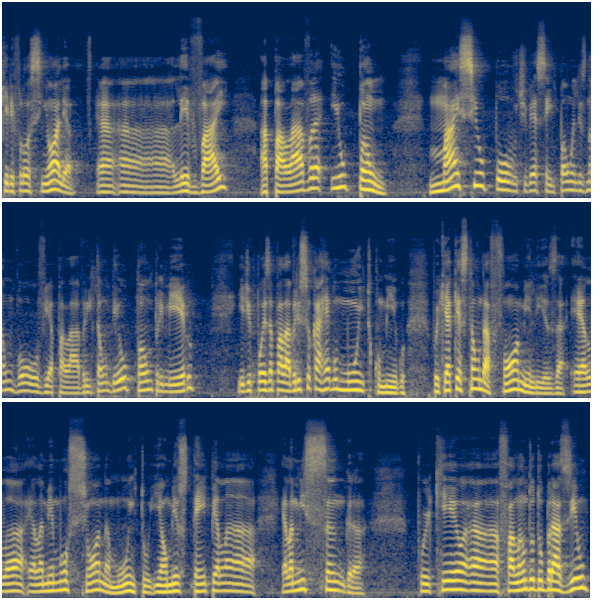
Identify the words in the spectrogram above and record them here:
que ele falou assim, olha, a, a, levai a palavra e o pão. Mas se o povo tiver sem pão, eles não vão ouvir a palavra. Então dê o pão primeiro e depois a palavra. Isso eu carrego muito comigo, porque a questão da fome, Lisa, ela, ela me emociona muito e ao mesmo tempo ela, ela me sangra. Porque uh, falando do Brasil,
